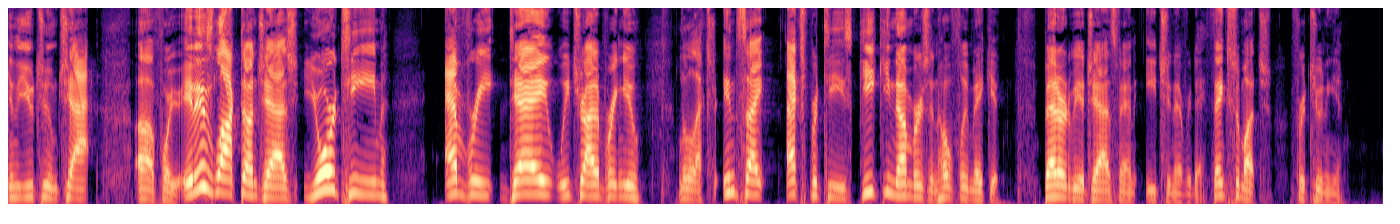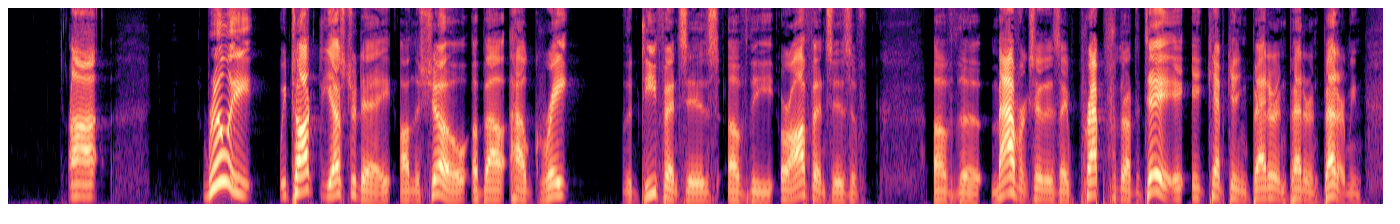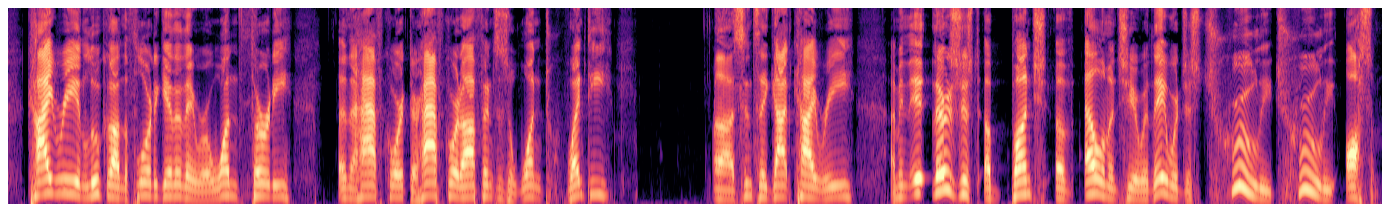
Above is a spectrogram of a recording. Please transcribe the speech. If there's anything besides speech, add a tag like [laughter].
in the YouTube chat uh, for you. It is Locked on Jazz, your team every day. We try to bring you a little extra insight, expertise, geeky numbers, and hopefully make it better to be a Jazz fan each and every day. Thanks so much for tuning in. Uh, really, we talked yesterday on the show about how great the defense is of the or offense is of of the Mavericks, and as I prepped throughout the day, it, it kept getting better and better and better. I mean, Kyrie and Luka on the floor together, they were a 130 in the half court. Their half court offense is a 120 uh, since they got Kyrie. I mean, it, there's just a bunch of elements here where they were just truly, truly awesome.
